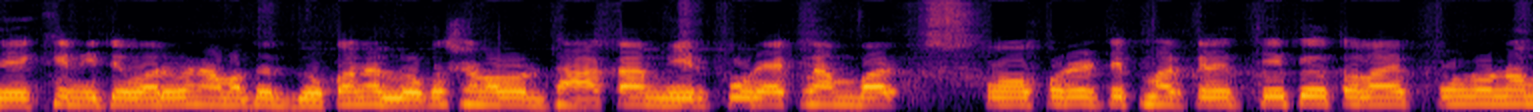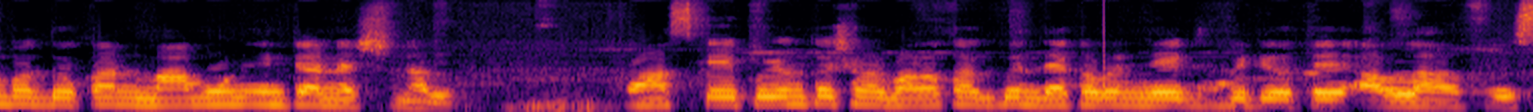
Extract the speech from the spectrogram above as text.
দেখে নিতে পারবেন আমাদের দোকানের লোকেশন হলো ঢাকা, মিরপুর, এক নাম্বার কোঅপারেটিভ মার্কেটের তৃতীয় তলায় পনেরো নম্বর দোকান মামুন ইন্টারন্যাশনাল আজকে এই পর্যন্ত সবাই ভালো থাকবেন দেখাবেন নেক্সট ভিডিওতে আল্লাহ হাফিজ।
